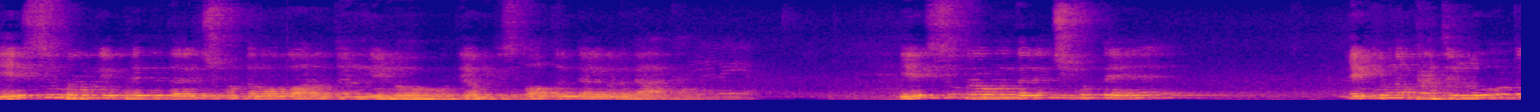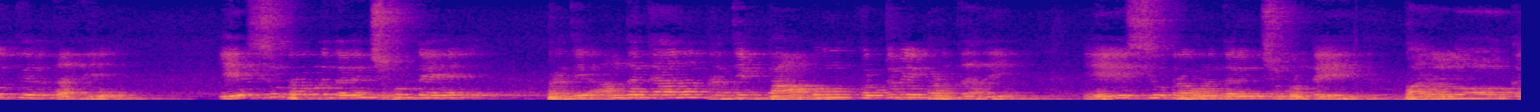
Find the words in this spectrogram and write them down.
యేసు ప్రభు ఎప్పుడైతే ధరించుకుంటామో వారు ధన్యులు. దేవునికి స్తోత్రం కలుగును గాక. యేసు ప్రభుని ధరించుకుంటే నీకున్న ప్రతి లోటు తీరుతుంది యేసు ప్రభుని ధరించుకుంటే ప్రతి అంధకారం ప్రతి పాపం కొట్టువేయబడుతుంది యేసు ప్రభుని ధరించుకుంటే పరలోక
